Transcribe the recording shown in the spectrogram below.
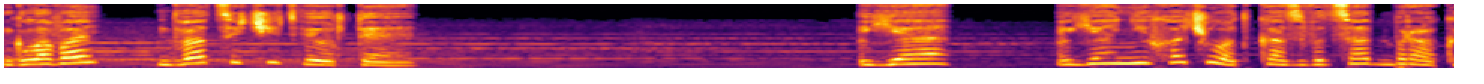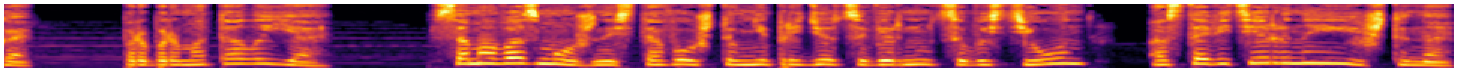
Глава 24. Я... я не хочу отказываться от брака, пробормотала я. Сама возможность того, что мне придется вернуться в Истион, оставить Эрона и Иштена,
